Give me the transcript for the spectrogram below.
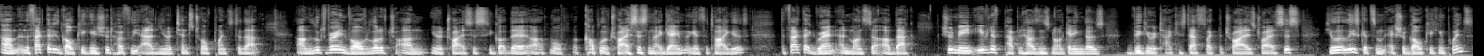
Um, and the fact that he's goal kicking should hopefully add, you know, 10 to 12 points to that. Um, he looked very involved. A lot of um, you know try assists he got there. Uh, well, a couple of try assists in that game against the Tigers. The fact that Grant and Munster are back should mean even if Papenhuyzen's not getting those bigger attacking stats like the tries, try assists, he'll at least get some extra goal kicking points.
